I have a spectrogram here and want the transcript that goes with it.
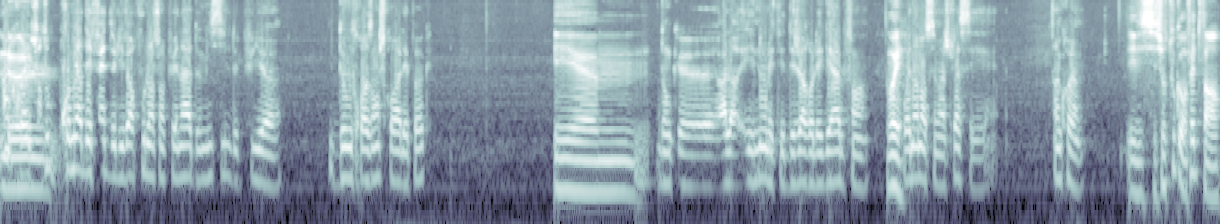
le, Surtout première défaite de Liverpool en championnat à domicile depuis deux ou trois ans, je crois, à l'époque. et Donc, alors, et nous, on était déjà relégables. Enfin, ouais. ouais, non, non, ce match-là, c'est incroyable. Et c'est surtout qu'en fait, enfin,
